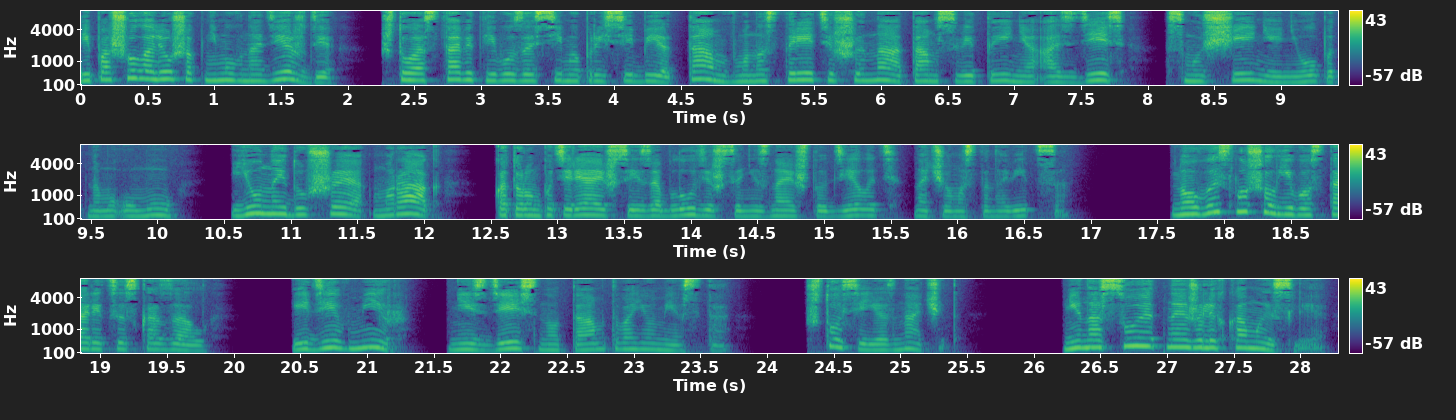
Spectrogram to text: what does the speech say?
И пошел Алеша к нему в надежде, что оставит его Зосима при себе. Там, в монастыре, тишина, там святыня, а здесь смущение неопытному уму, юной душе, мрак, в котором потеряешься и заблудишься, не зная, что делать, на чем остановиться. Но выслушал его старец и сказал, «Иди в мир, не здесь, но там твое место». Что сие значит? Не на суетное же легкомыслие —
